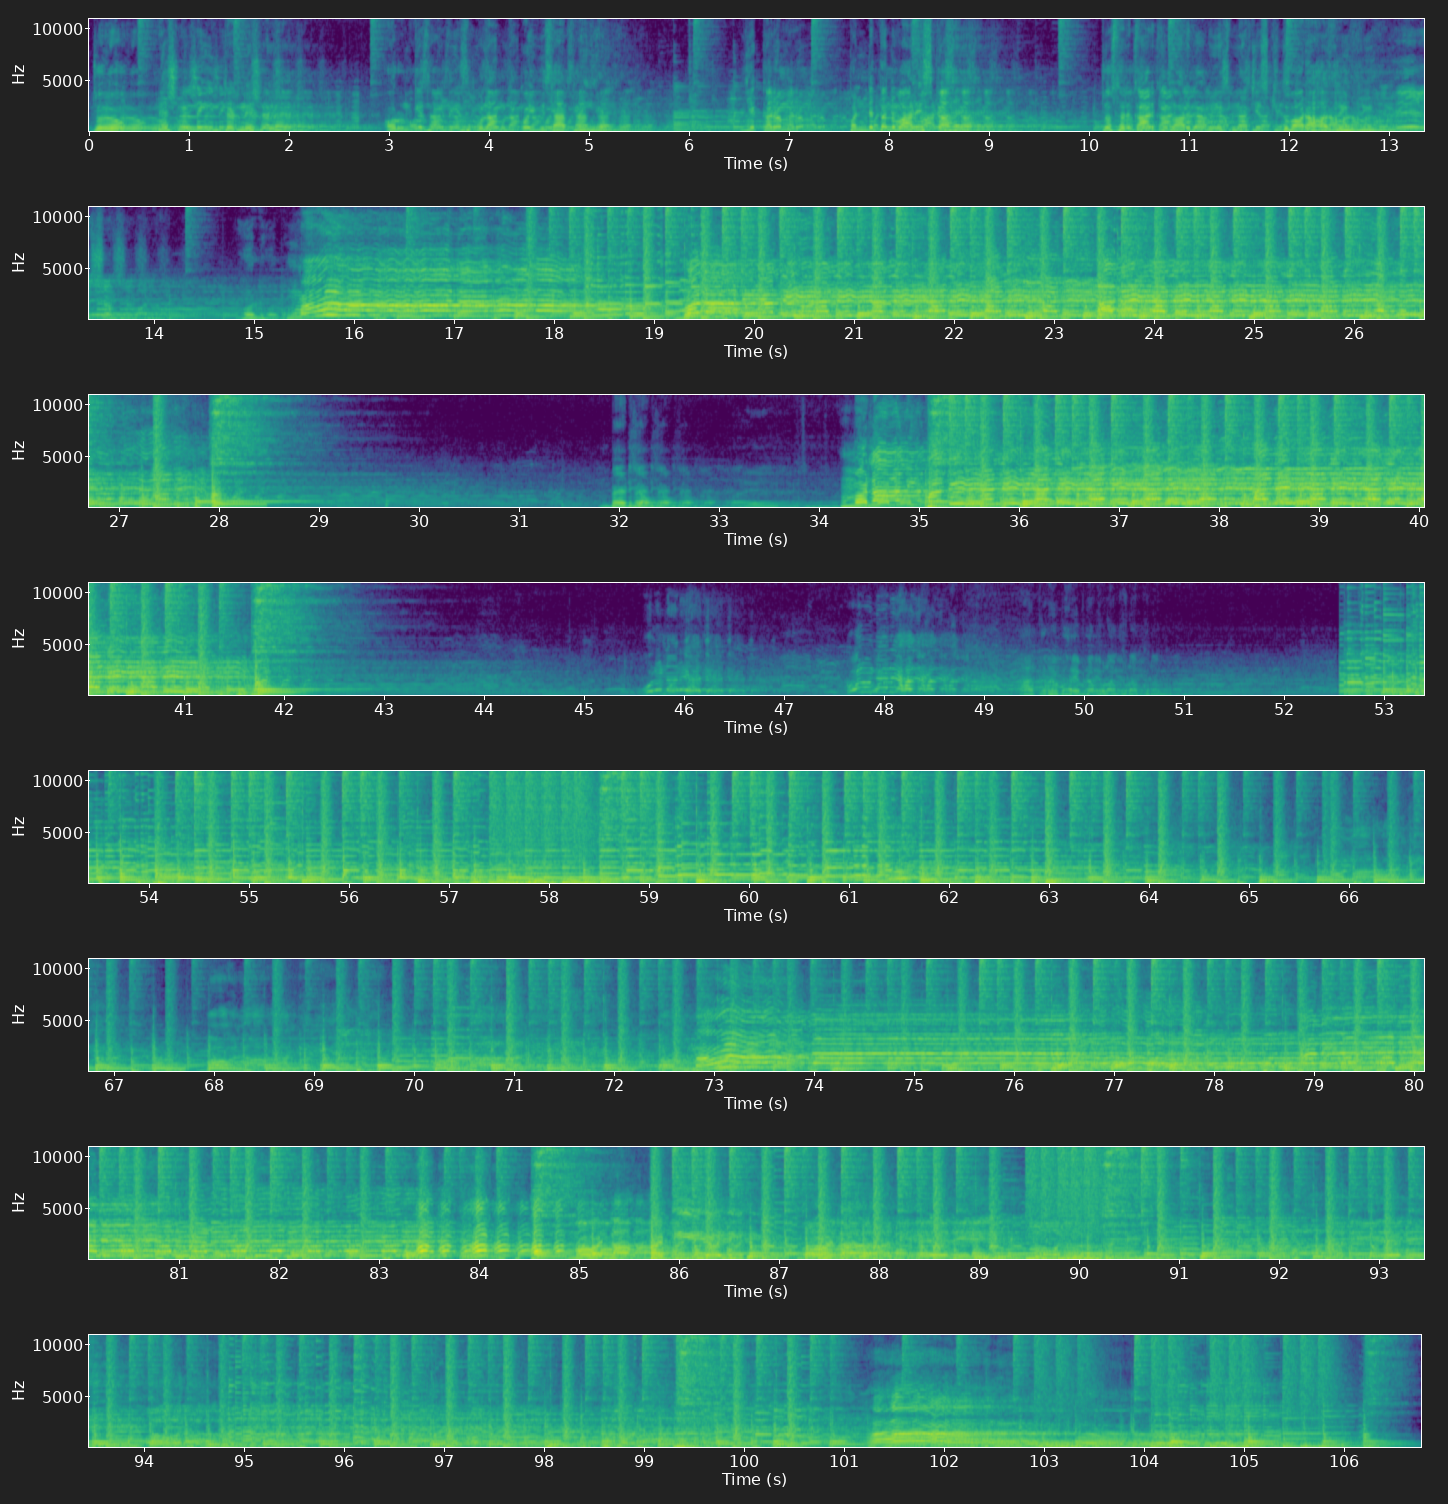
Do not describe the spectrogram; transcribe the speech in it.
जो नेशनल नहीं इंटरनेशनल है और उनके सामने इस गुलाम की कोई विसात नहीं है। ये करम पंडितन वारिस का है जो सरकार की बारगाह में इस नाचिस की दोबारा हाजिरी हुई है। माला। माला। Ali Molani Molani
